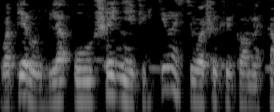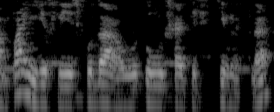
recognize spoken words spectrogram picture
во-первых, для улучшения эффективности ваших рекламных кампаний, если есть куда улучшать эффективность, да,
